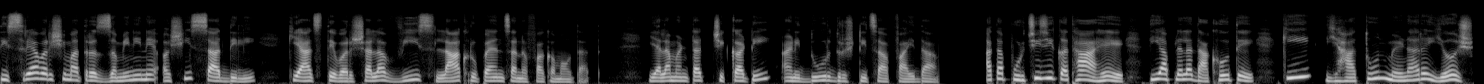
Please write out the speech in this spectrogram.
तिसऱ्या वर्षी मात्र जमिनीने अशी साथ दिली की आज ते वर्षाला वीस लाख रुपयांचा नफा कमावतात. याला म्हणतात चिकाटी आणि दूरदृष्टीचा फायदा. आता पुढची जी कथा आहे ती आपल्याला दाखवते की ह्यातून मिळणारं यश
